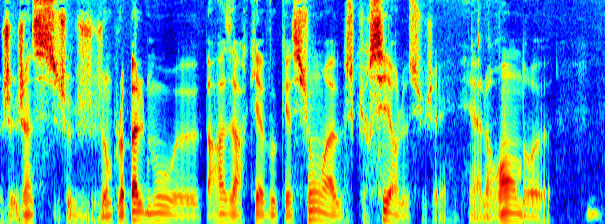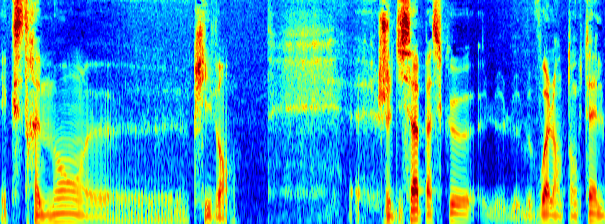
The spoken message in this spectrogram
j'emploie pas le mot euh, par hasard, qui a vocation à obscurcir le sujet et à le rendre euh, extrêmement euh, clivant. Je dis ça parce que le voile en tant que tel,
